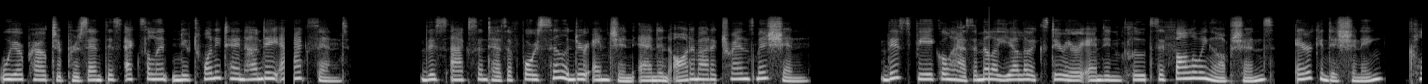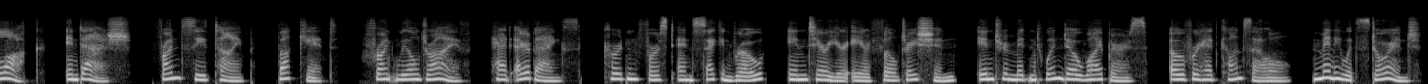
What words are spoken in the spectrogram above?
we are proud to present this excellent new 2010 Hyundai Accent. This Accent has a four-cylinder engine and an automatic transmission. This vehicle has a mellow yellow exterior and includes the following options, air conditioning, clock, in-dash, front seat type, bucket, front-wheel drive, head airbags, curtain first and second row, interior air filtration, intermittent window wipers, overhead console, mini with storage.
